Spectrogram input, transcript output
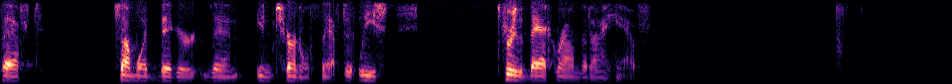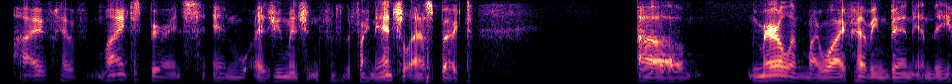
theft somewhat bigger than internal theft, at least through the background that I have. I have my experience in, as you mentioned, the financial aspect. Uh, Marilyn, my wife, having been in the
